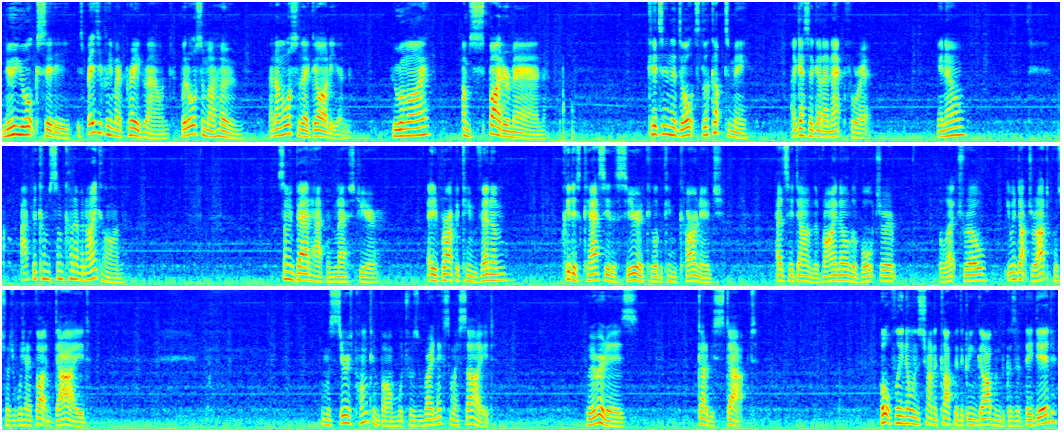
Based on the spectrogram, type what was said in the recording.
New York City is basically my playground, but also my home, and I'm also their guardian. Who am I? I'm Spider-Man. Kids and adults look up to me. I guess I got a knack for it. You know, I've become some kind of an icon. Something bad happened last year. Eddie Brock became Venom. Cletus Kasady, the serial killer, became Carnage. Had to sit down the Rhino, the Vulture, Electro, even Dr. Octopus, which I thought died. A mysterious pumpkin bomb, which was right next to my side. Whoever it is, gotta be stopped. Hopefully no one's trying to copy the Green Goblin, because if they did,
